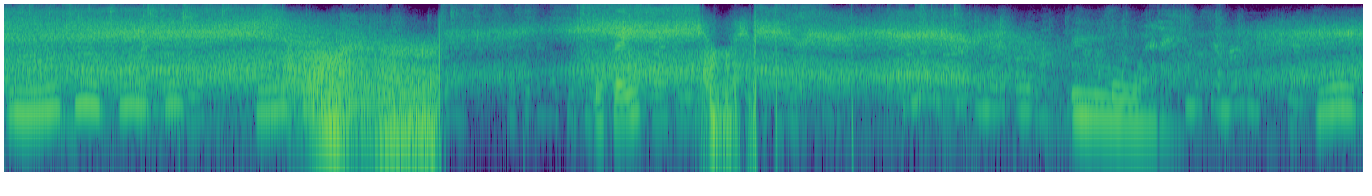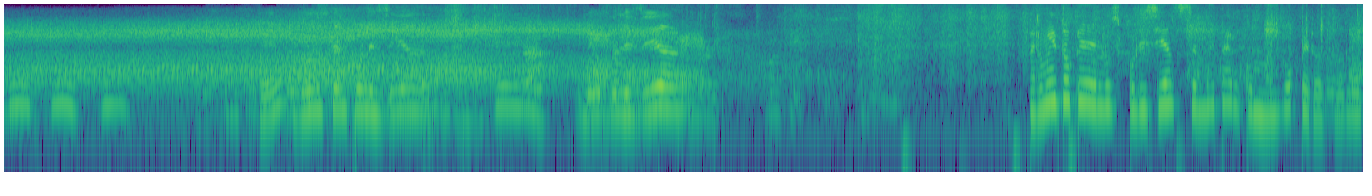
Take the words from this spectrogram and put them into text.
Ok. Muere. ¿Dónde está el policía? El policía. Permito que los policías se metan conmigo, pero todos los,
